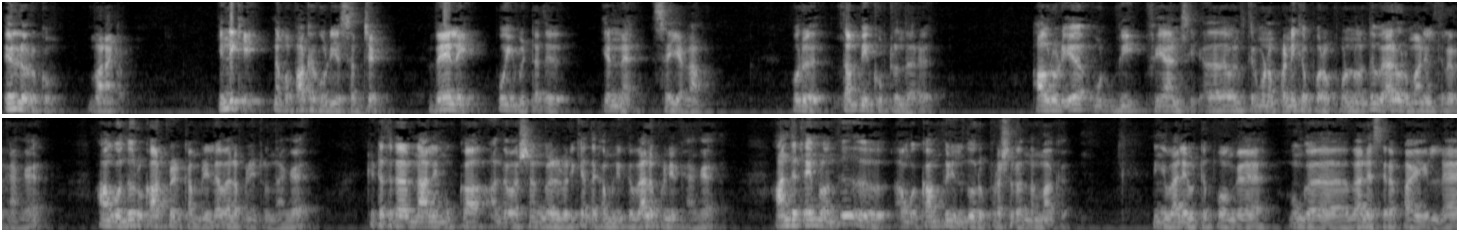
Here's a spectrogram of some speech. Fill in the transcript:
எல்லோருக்கும் வணக்கம். இன்னைக்கு நம்ம பார்க்கக்கூடிய சப்ஜெக்ட் வேலை போய்விட்டது என்ன செய்யலாம்? ஒரு தம்பி கூப்பிட்டுருந்தாரு. அவருடைய உட்பி ஃபியான்சி அதாவது அவருக்கு திருமணம் பண்ணிக்க போகிற பொண்ணு வந்து வேற ஒரு மாநிலத்தில் இருக்காங்க. அவங்க வந்து ஒரு கார்ப்பரேட் கம்பெனியில் வேலை பண்ணிட்டு இருந்தாங்க. கிட்டத்தட்ட நாலே முக்கா அந்த வருஷங்கள் வரைக்கும் அந்த கம்பெனிக்கு வேலை பண்ணியிருக்காங்க அந்த டைமில் வந்து அவங்க கம்பெனிலேருந்து ஒரு ப்ரெஷர் அந்த அம்மாவுக்கு நீங்கள் வேலையை விட்டு போங்க. உங்கள் வேலை சிறப்பாக இல்லை.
